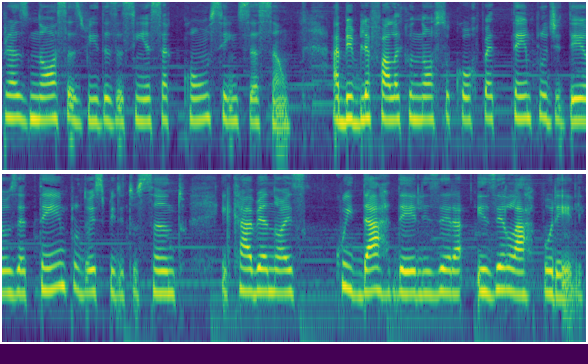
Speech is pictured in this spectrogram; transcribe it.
para as nossas vidas assim essa conscientização. A Bíblia fala que o nosso corpo é templo de Deus, é templo do Espírito Santo e cabe a nós cuidar dele e zelar por ele.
